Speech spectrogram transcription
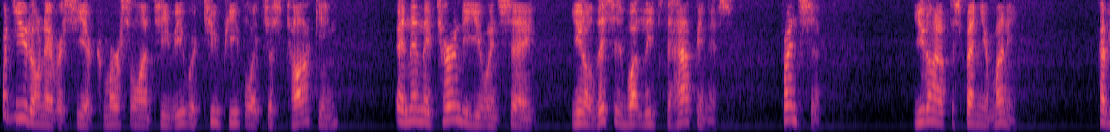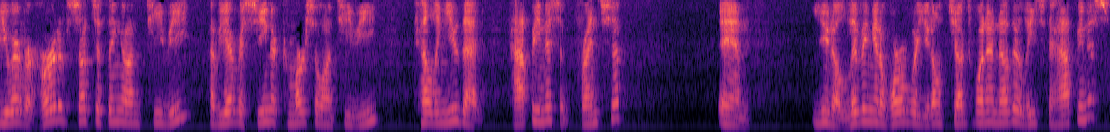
But you don't ever see a commercial on TV where two people are just talking, and then they turn to you and say, you know, this is what leads to happiness friendship. You don't have to spend your money. Have you ever heard of such a thing on TV? Have you ever seen a commercial on TV telling you that happiness and friendship and, you know, living in a world where you don't judge one another leads to happiness?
